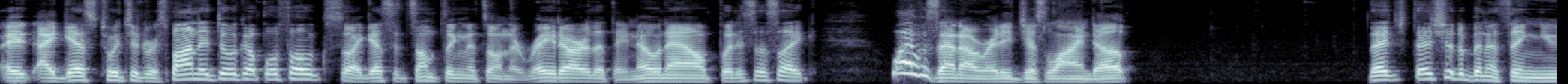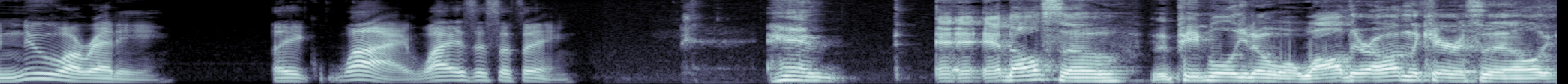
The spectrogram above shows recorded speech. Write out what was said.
I, I guess Twitch had responded to a couple of folks, so I guess it's something that's on their radar that they know now. But it's just like, why was that already just lined up? That that should have been a thing you knew already. Like, why? Why is this a thing? And and also people, you know, while they're on the carousel,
